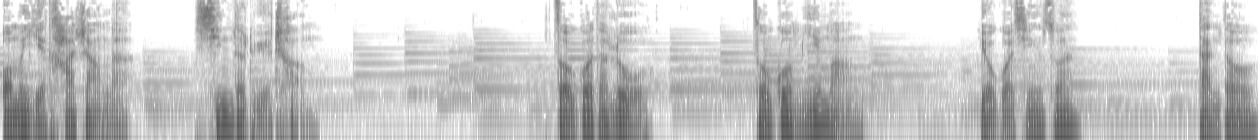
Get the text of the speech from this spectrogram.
我们已踏上了新的旅程。走过的路，走过迷茫，有过心酸，但都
